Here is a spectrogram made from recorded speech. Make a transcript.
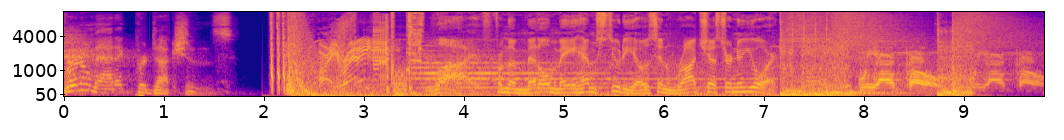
Vernomatic Productions. Are you ready? Live from the Metal Mayhem Studios in Rochester, New York. We are gold.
